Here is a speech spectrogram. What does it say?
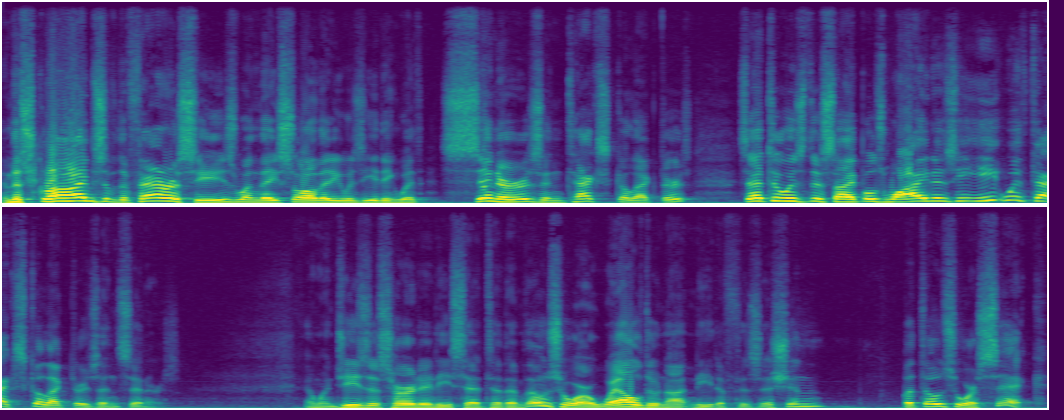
And the scribes of the Pharisees, when they saw that he was eating with sinners and tax collectors, said to his disciples, Why does he eat with tax collectors and sinners? And when Jesus heard it, he said to them, Those who are well do not need a physician, but those who are sick.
